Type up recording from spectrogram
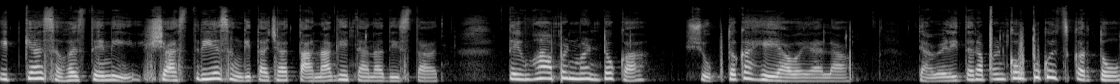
इतक्या सहजतेने शास्त्रीय संगीताच्या ताना घेताना दिसतात. तेव्हा आपण म्हणतो का शोभतं का हे या वयाला. त्यावेळी तर आपण कौतुकच करतो.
